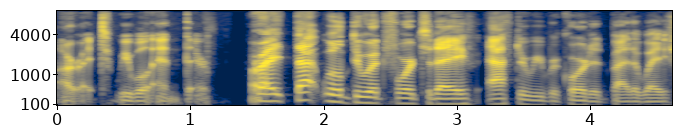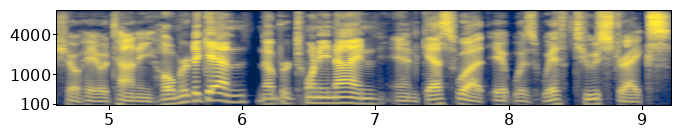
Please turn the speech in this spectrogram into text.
All right, we will end there. All right, that will do it for today. After we recorded, by the way, Shohei Ohtani homered again, number 29. And guess what? It was with two strikes.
